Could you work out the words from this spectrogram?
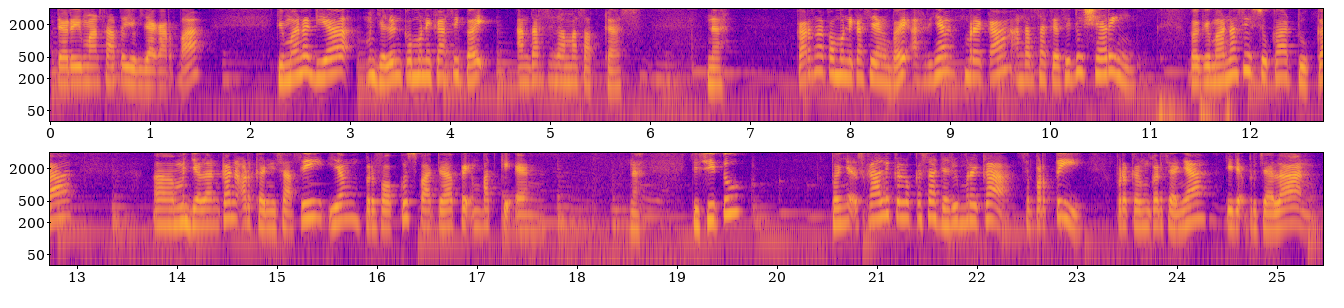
dari Mansatu Yogyakarta di mana dia menjalin komunikasi baik antar sesama satgas. Nah, karena komunikasi yang baik akhirnya mereka antar satgas itu sharing bagaimana sih suka duka eh, menjalankan organisasi yang berfokus pada P4GN. Nah, di situ banyak sekali keluh kesah dari mereka seperti program kerjanya tidak berjalan,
